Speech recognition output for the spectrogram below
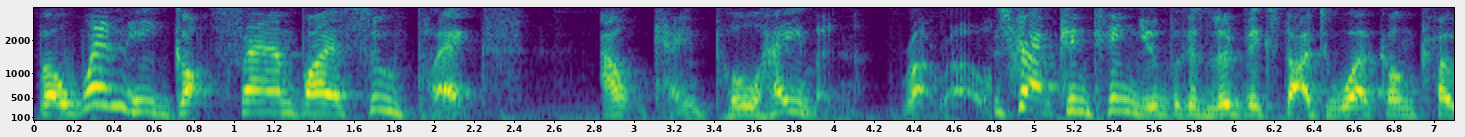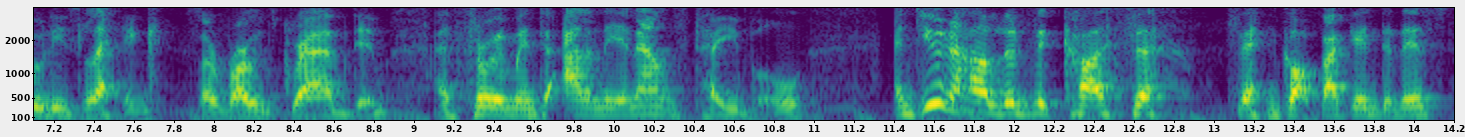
but when he got Sam by a suplex, out came Paul Heyman. Ruh-roh. The scrap continued because Ludwig started to work on Cody's leg, so Rhodes grabbed him and threw him into Alan the announce table. And do you know how Ludwig Kaiser then got back into this?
